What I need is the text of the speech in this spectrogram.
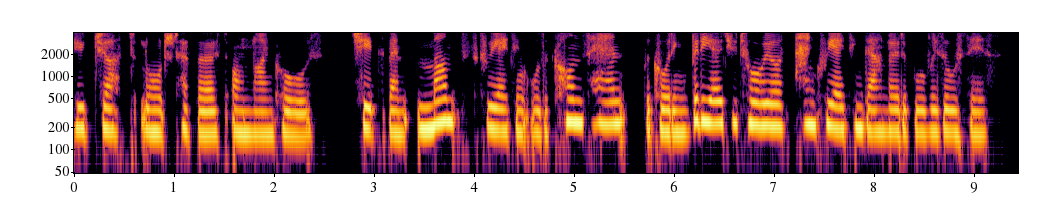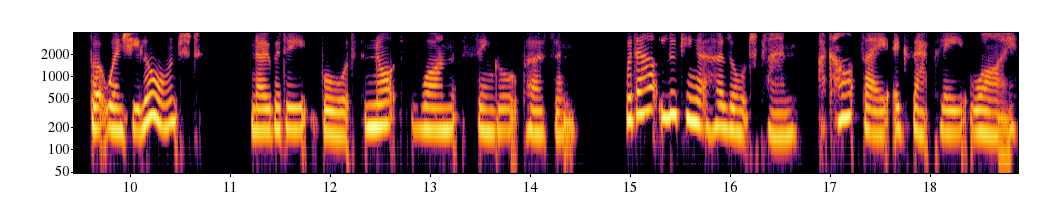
who just launched her first online course. She'd spent months creating all the content, recording video tutorials, and creating downloadable resources. But when she launched, nobody bought, not one single person. Without looking at her launch plan, I can't say exactly why.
